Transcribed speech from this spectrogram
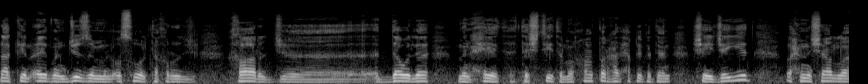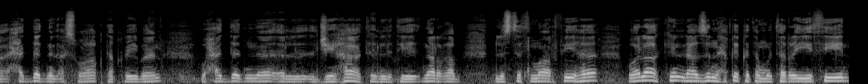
لكن أيضا جزء من الأصول تخرج خارج آه، الدولة من حيث تشتيت المخاطر. هذا حقيقة شيء جيد. وإحنا إن شاء الله حددنا الأسواق تقريبا وحددنا الجهات التي نرغب الاستثمار فيها ولكن لازلنا حقيقة متريثين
